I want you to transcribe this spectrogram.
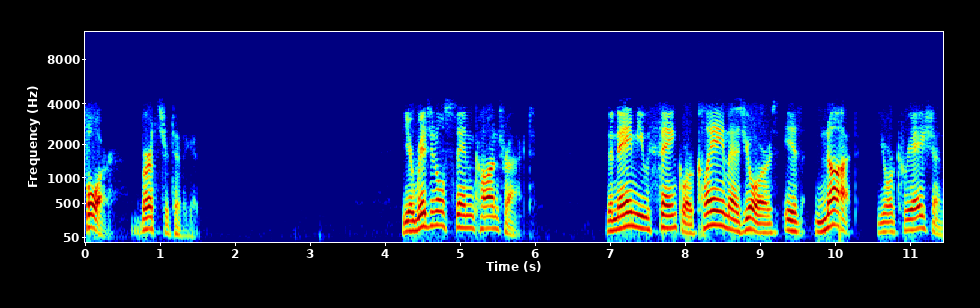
Four, birth certificate. The original sin contract. The name you think or claim as yours is not your creation.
